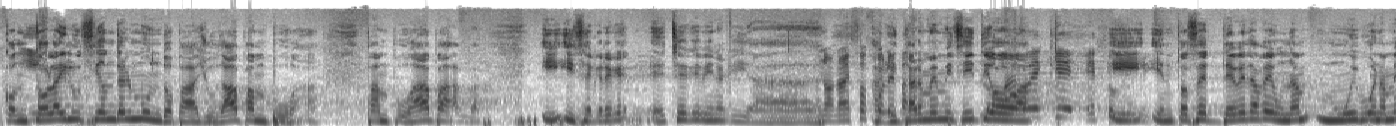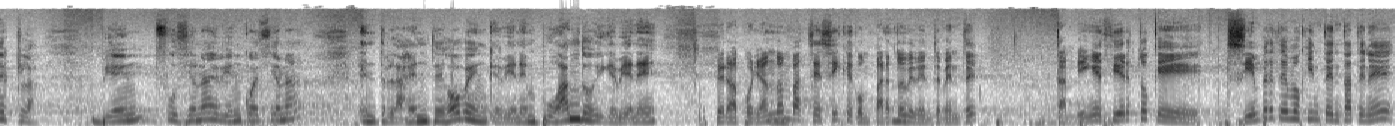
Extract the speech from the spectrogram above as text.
con Y- toda la ilusión del mundo para ayudar, para empujar, para empujar, para, y, y se cree que este que viene aquí a, No, no, eso a quitarme pasar. mi sitio. A- es que eso y, y entonces debe de haber una muy buena mezcla, bien fusionada y bien cohesionada entre la gente joven que viene empujando y que viene Pero apoyando ambas tesis que comparto, evidentemente, también es cierto que siempre tenemos que intentar tener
